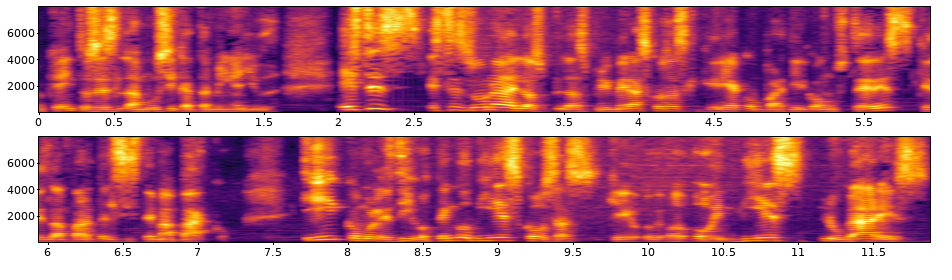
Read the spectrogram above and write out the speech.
¿ok? Entonces la música también ayuda. Esta es, este es una de las primeras cosas que quería compartir con ustedes, que es la parte del sistema BACO. Y como les digo, tengo 10 cosas que, o, en 10 lugares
